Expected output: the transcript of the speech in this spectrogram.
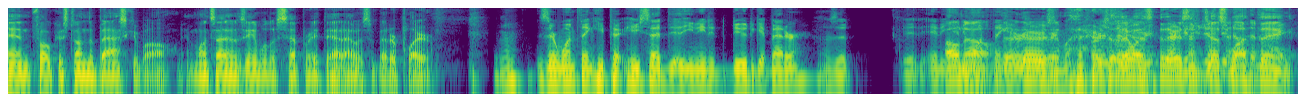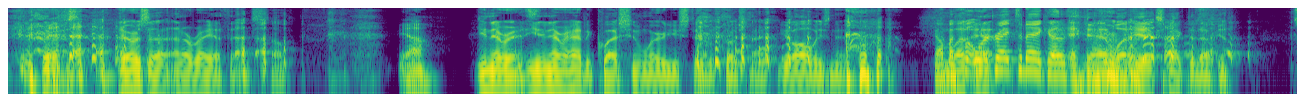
and focused on the basketball. And once I was able to separate that, I was a better player. Is there one thing he picked, he said that you needed to do to get better? Was it? it any, Oh any no, one there, or- there's, a, there's there was or- or there's did you just one thing. right? There's, there was a, an array of things. So Yeah. you never you never had to question where you stood with Coach Knight. You always knew. Got my What- footwork right today, coach. and what he expected of you.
